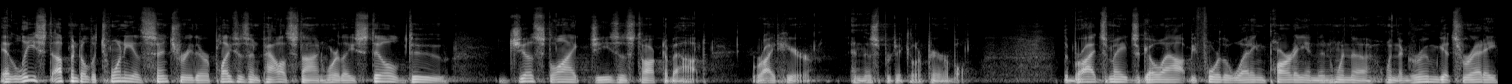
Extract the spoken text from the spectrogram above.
at least up until the 20th century, there are places in Palestine where they still do just like Jesus talked about right here in this particular parable. The bridesmaids go out before the wedding party, and then when the when the groom gets ready,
